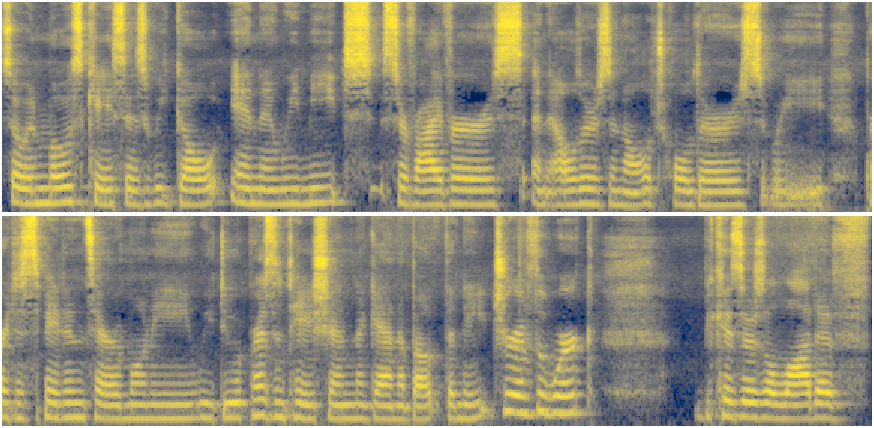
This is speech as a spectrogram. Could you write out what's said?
so in most cases we go in and we meet survivors and elders and knowledge holders we participate in ceremony we do a presentation again about the nature of the work because there's a lot of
